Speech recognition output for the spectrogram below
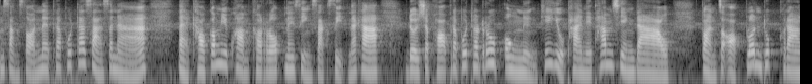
ำสั่งสอนในพระพุทธศาสนา แต่เขาก็มีความเคารพในสิ่งศักดิ์สิทธิ์นะคะ โดยเฉพาะพระพุทธรูปองค์หนึ่งที่อยู่ภายในถ้ำเชียงดาว ก่อนจะออกปล้นทุกครั้ง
